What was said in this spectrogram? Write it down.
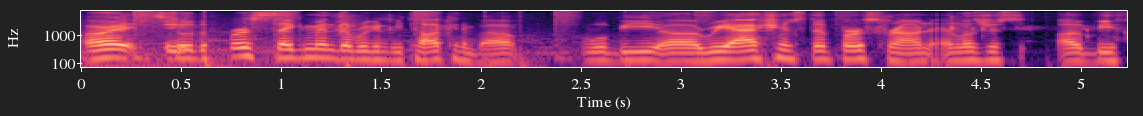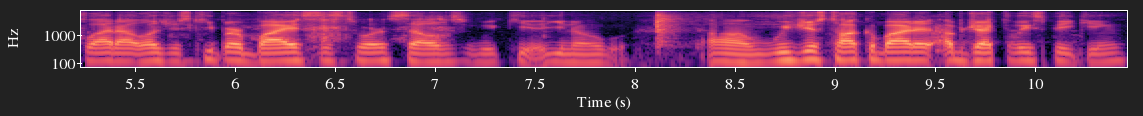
All right. So the first segment that we're gonna be talking about will be uh, reactions to the first round, and let's just uh, be flat out. Let's just keep our biases to ourselves. We keep, you know, um, we just talk about it objectively speaking.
